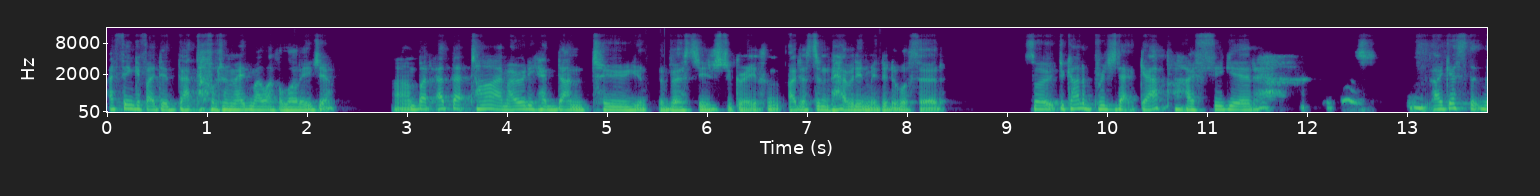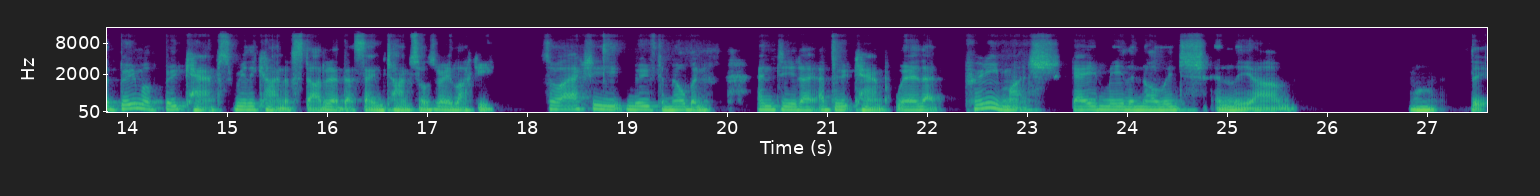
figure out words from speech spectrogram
I think if I did that, that would have made my life a lot easier. Um, but at that time, I already had done two university degrees and I just didn't have it in me to do a third. So to kind of bridge that gap, I figured, I guess that the boom of boot camps really kind of started at that same time. So I was very lucky. So I actually moved to Melbourne and did a, a boot camp where that pretty much gave me the knowledge and the, um, the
